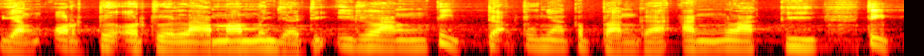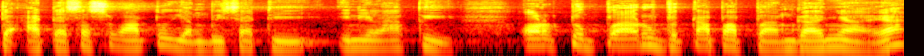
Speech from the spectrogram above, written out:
Yang Orde-Orde Lama menjadi hilang, tidak punya kebanggaan lagi, tidak ada sesuatu yang bisa di ini lagi. Orde Baru betapa bangganya ya.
